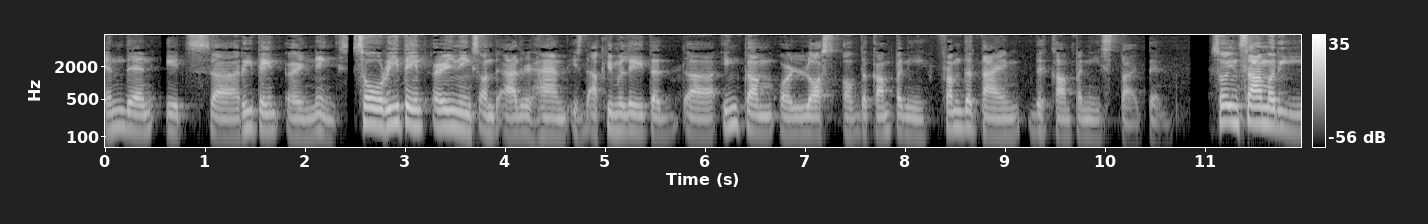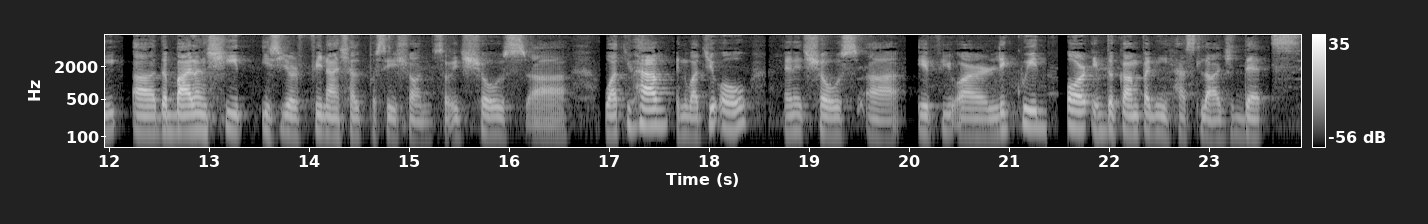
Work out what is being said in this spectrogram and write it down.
and then its uh, retained earnings. So, retained earnings, on the other hand, is the accumulated uh, income or loss of the company from the time the company started. So, in summary, uh, the balance sheet is your financial position. So, it shows uh, what you have and what you owe, and it shows uh, if you are liquid or if the company has large debts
